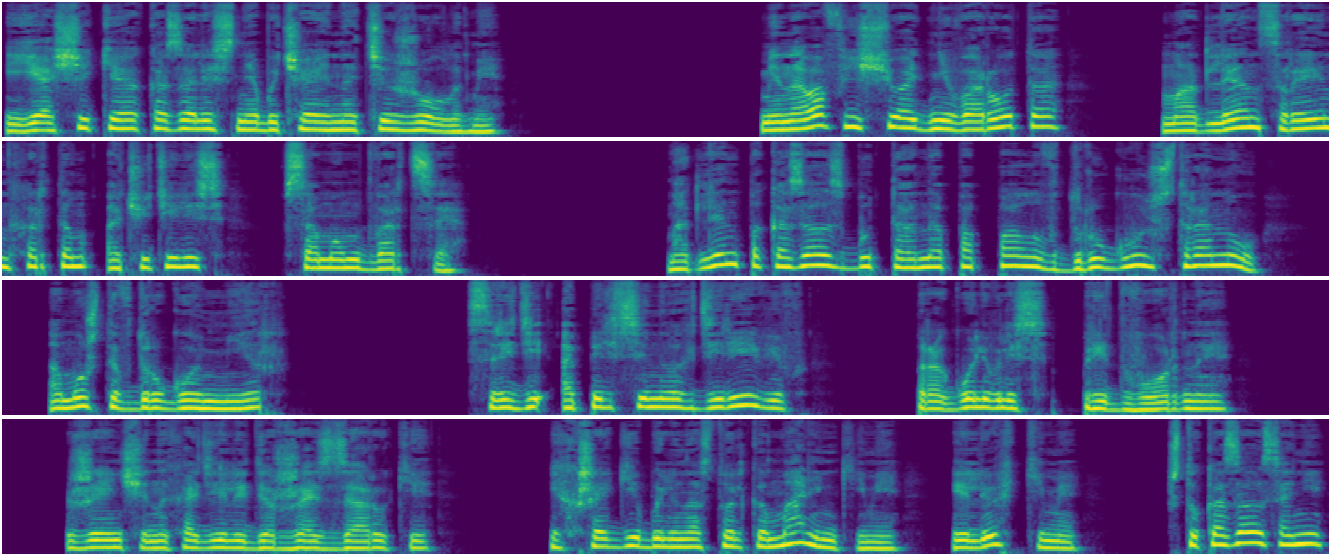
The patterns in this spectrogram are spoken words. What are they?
ящики оказались необычайно тяжелыми. Миновав еще одни ворота, Мадлен с Рейнхартом очутились в самом дворце. Мадлен показалось, будто она попала в другую страну, а может и в другой мир. Среди апельсиновых деревьев прогуливались придворные. Женщины ходили, держась за руки, их шаги были настолько маленькими и легкими, что, казалось, они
